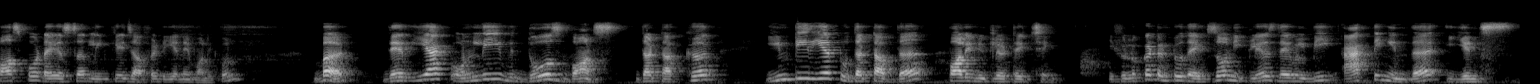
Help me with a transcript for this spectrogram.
phosphodiester linkage of a DNA molecule but they react only with those bonds that occur interior to that of the polynucleotide chain. If you look at into the exonuclease, they will be acting in the ends.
